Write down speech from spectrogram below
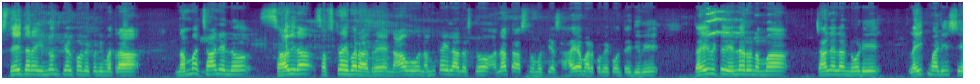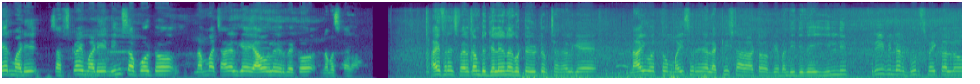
ಸ್ನೇಹಿತರೆ ಇನ್ನೊಂದು ಕೇಳ್ಕೋಬೇಕು ನಿಮ್ಮ ಹತ್ರ. ನಮ್ಮ ಚಾನೆಲ್ಲು ಸಾವಿರ ಸಬ್ಸ್ಕ್ರೈಬರ್ ಆದರೆ ನಾವು ನಮ್ಮ ಕೈಲಾದಷ್ಟು ಅನಾಥಾಶ್ರಮಕ್ಕೆ ಸಹಾಯ ಮಾಡ್ಕೋಬೇಕು ಅಂತ ಇದ್ದೀವಿ. ದಯವಿಟ್ಟು ಎಲ್ಲರೂ ನಮ್ಮ ಚಾನೆಲನ್ನು ನೋಡಿ, ಲೈಕ್ ಮಾಡಿ, ಶೇರ್ ಮಾಡಿ, ಸಬ್ಸ್ಕ್ರೈಬ್ ಮಾಡಿ. ನಿಮ್ಮ ಸಪೋರ್ಟು ನಮ್ಮ ಚಾನೆಲ್ಗೆ ಯಾವಾಗಲೂ ಇರಬೇಕು. ನಮಸ್ಕಾರ. ಹಾಯ್ ಫ್ರೆಂಡ್ಸ್ ವೆಲ್ಕಮ್ ಟು ಗೆಲುವಿನ ಗುಟ್ಟು ಯೂಟ್ಯೂಬ್ ಚಾನಲ್ಗೆ ನಾವಿವತ್ತು ಮೈಸೂರಿನ ಲಕ್ಕಿ ಸ್ಟಾರ್ ಆಟೋಗೆ ಬಂದಿದ್ದೀವಿ. ಇಲ್ಲಿ ತ್ರೀ ವೀಲರ್ ಗೂಡ್ಸ್ ವೆಹಿಕಲ್ಲು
